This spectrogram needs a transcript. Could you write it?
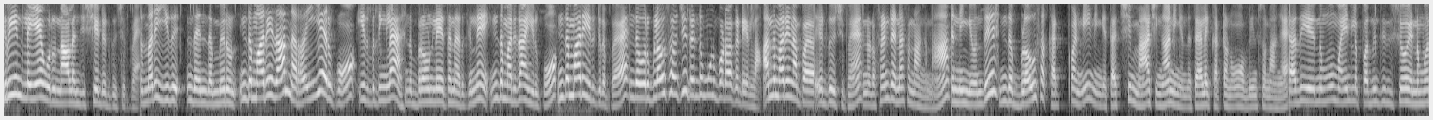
க்ரீன்லேயே ஒரு நாலஞ்சு ஷேட் எடுத்து வச்சிருப்பேன். அது மாதிரி இது இந்த இந்த மெரூன் இந்த மாதிரி தான் நிறைய இருக்கும். இது பார்த்தீங்களா இந்த ப்ரௌன்லேயே எத்தனை இருக்குன்னு இந்த மாதிரி தான் இருக்கும். இந்த மாதிரி இருக்கிறப்ப இந்த ஒரு பிளவுஸை வச்சு ரெண்டு மூணு புடவை கட்டிடலாம். அந்த மாதிரி நான் இப்போ எடுத்து வச்சுப்பேன். என்னோட ஃப்ரெண்ட் என்ன சொன்னாங்கன்னா நீங்கள் வந்து இந்த ப்ளவுஸ் கட் பண்ணி நீங்கள் தச்சு மேட்சிங்காக நீங்கள் இந்த சேலை கட்டணும் அப்படின்னு சொன்னாங்க. அது என்னமோ மைண்டில் பதிஞ்சிருச்சோ என்னமோ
